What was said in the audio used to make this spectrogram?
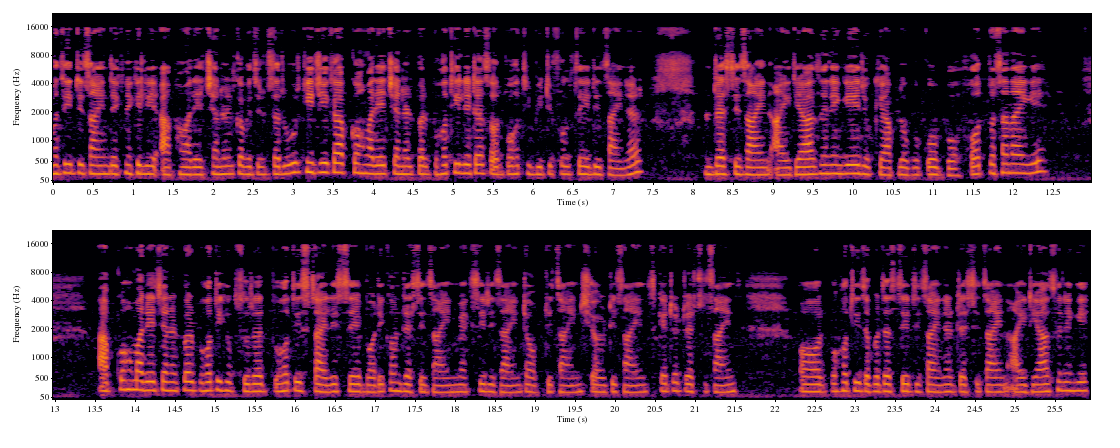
मज़ीद डिज़ाइन देखने के लिए आप हमारे चैनल का विज़िट ज़रूर कीजिएगा। आपको हमारे चैनल पर बहुत ही लेटेस्ट और बहुत ही ब्यूटीफुल से डिज़ाइनर, ड्रेस डिज़ाइन आइडियाज़ मिलेंगे जो कि आप लोगों को बहुत पसंद आएँगे। आपको हमारे चैनल पर बहुत ही खूबसूरत, बहुत ही स्टाइलिश से bodycon dress design, maxi design, top design, shirt design, skater dress design और बहुत ही ज़बरदस्त से डिज़ाइनर ड्रेस डिज़ाइन आइडियाज़ मिलेंगे।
